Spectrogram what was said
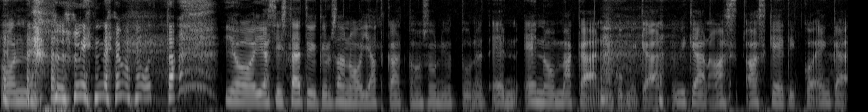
onnellinen, mutta joo, ja siis täytyy kyllä sanoa jatkaa tuohon sun juttuun, että en, en ole mäkään niin kuin mikään, mikään as, askeetikko, enkä,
